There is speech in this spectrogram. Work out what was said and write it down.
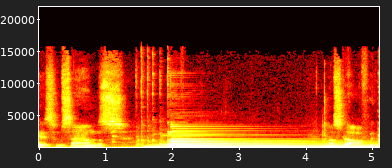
Here's some sounds. I'll start off with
